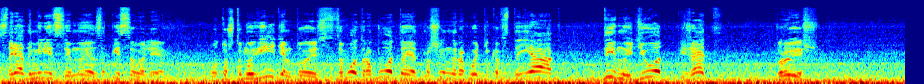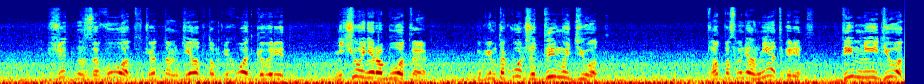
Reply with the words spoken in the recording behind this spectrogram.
снаряды милиции мы записывали вот то, что мы видим, то есть завод работает, машины работников стоят, дым идет, приезжает брыш. Бежит на завод, что-то там делает, потом приходит, говорит, ничего не работает. Мы говорим, так вот же, дым идет. Он посмотрел, нет, говорит, дым не идет.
